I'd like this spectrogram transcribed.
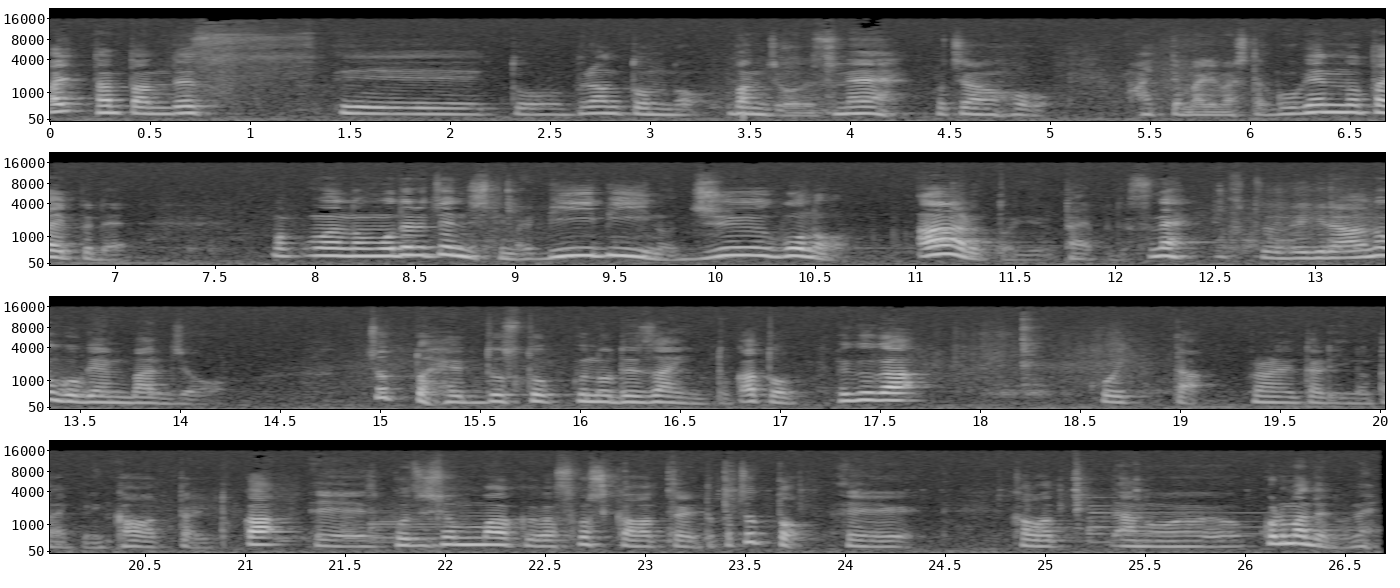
はい、タンタンです。えっ、と、ブラントンのバンジョーですね。こちらの方、入ってまいりました。5弦のタイプで、まあのモデルチェンジして今、BB の15の R というタイプですね。普通レギュラーの5弦バンジョー。ちょっとヘッドストックのデザインとか、あと、ペグがこういったプラネタリーのタイプに変わったりとか、えーポジションマークが少し変わったりとか、ちょっと、えー変わっあのこれまでのね、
